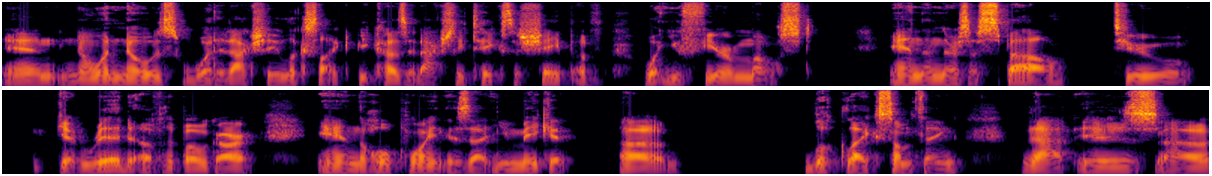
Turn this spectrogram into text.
and no one knows what it actually looks like because it actually takes the shape of what you fear most. And then there's a spell to get rid of the Boggart, and the whole point is that you make it uh, look like something that is uh,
